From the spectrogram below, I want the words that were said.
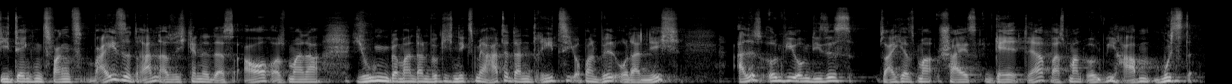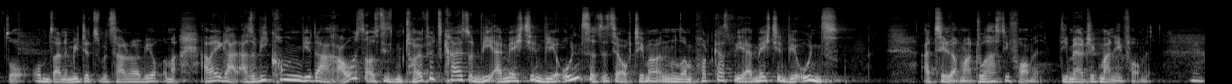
die denken zwangsweise dran. Also ich kenne das auch aus meiner Jugend, wenn man dann wirklich nichts mehr hatte, dann dreht sich, ob man will oder nicht. Alles irgendwie um dieses sage ich jetzt mal, scheiß Geld, ja, was man irgendwie haben musste, so um seine Miete zu bezahlen oder wie auch immer. Aber egal, also wie kommen wir da raus aus diesem Teufelskreis und wie ermächtigen wir uns, das ist ja auch Thema in unserem Podcast, wie ermächtigen wir uns? Erzähl doch mal, du hast die Formel, die Magic Money Formel. Ja.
